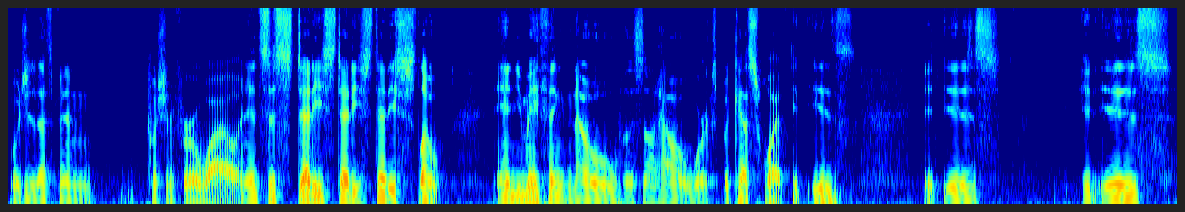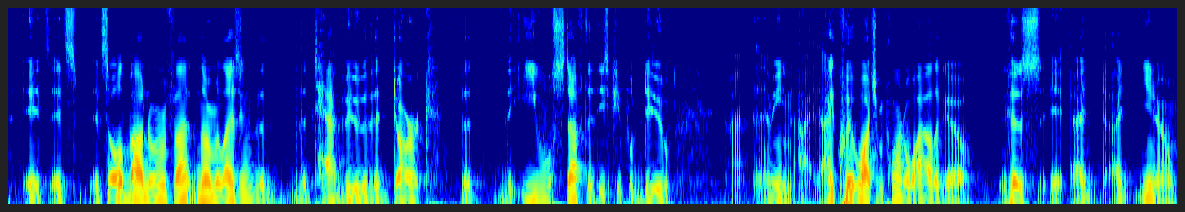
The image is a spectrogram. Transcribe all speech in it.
which is that's been pushing for a while, and it's a steady, steady, steady slope. And you may think, no, that's not how it works, but guess what? It is. It is. It is. It's it's it's all about normalizing the the taboo, the dark, the the evil stuff that these people do. I, I mean, I, I quit watching porn a while ago because it, I I you know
